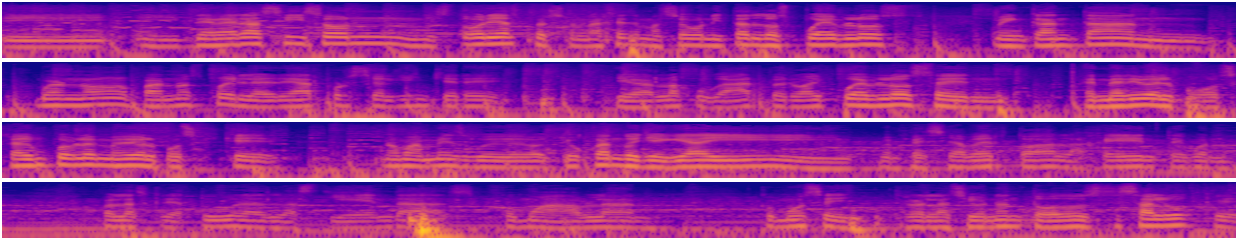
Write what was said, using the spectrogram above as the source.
Y, y de veras sí son historias, personajes demasiado bonitas. Los pueblos me encantan. Bueno, no, para no spoilerear por si alguien quiere llegarlo a jugar, pero hay pueblos en, en medio del bosque. Hay un pueblo en medio del bosque que, no mames, güey. Yo cuando llegué ahí empecé a ver toda la gente, bueno, con las criaturas, las tiendas, cómo hablan, cómo se relacionan todos. Es algo que,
